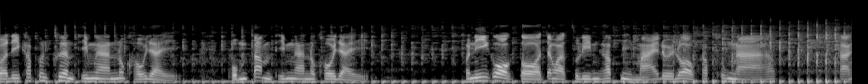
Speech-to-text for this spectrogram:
วัสดีครับเพื่อนๆทีมงานนกเขาใหญ่ ผมตั้มทีมงานนกเขาใหญ่ วันนี้ก็ออกต่อจังหวัดสุรินทร์ครับนี่ไม้โดยรอบครับทุ่งนาครับทาง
